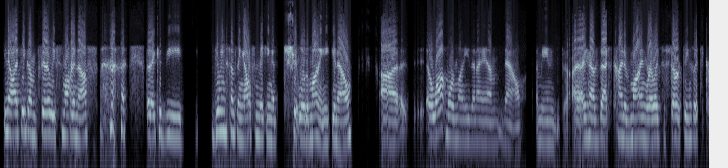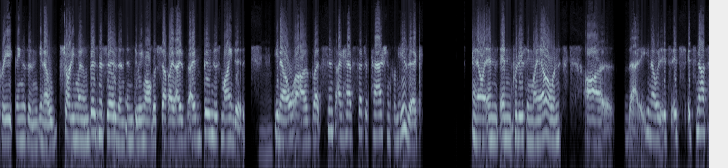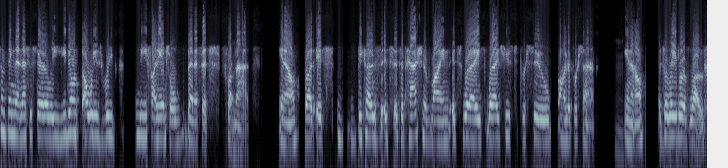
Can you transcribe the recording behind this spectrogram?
you know I think I'm fairly smart enough that I could be doing something else and making a shitload of money, you know, uh, a lot more money than I am now. I mean, I I have that kind of mind where I like to start things, like to create things, and you know, starting my own businesses and, and doing all this stuff. I, I, I'm business minded, you know. Uh, but since I have such a passion for music, you know, and and producing my own, uh, that you know, it's it's it's not something that necessarily you don't always reap the financial benefits from that you know but it's because it's it's a passion of mine it's what i what i choose to pursue a hundred percent Hmm. you know it's a labor of love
